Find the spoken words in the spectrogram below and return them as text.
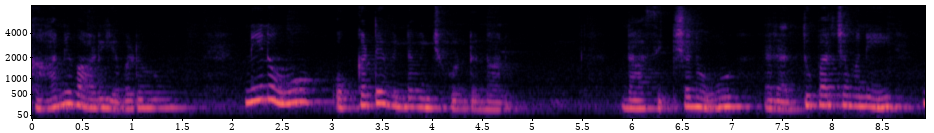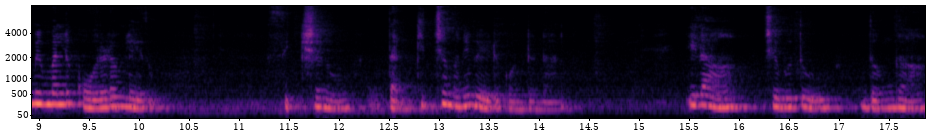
కానివాడు ఎవడు? నేను ఒక్కటే విన్నవించుకుంటున్నాను. నా శిక్షను రద్దుపరచమని మిమ్మల్ని కోరడం లేదు. శిక్షను తగ్గించమని వేడుకుంటున్నాను. ఇలా చెబుతూ దొంగ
